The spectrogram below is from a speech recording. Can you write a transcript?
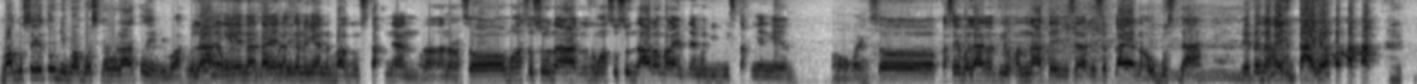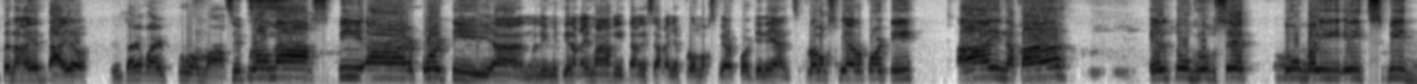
Bago sa'yo to, di ba boss? Nawala to eh, di ba? Wala, ngayon na tayo ng gano'n yan, ng bagong stock niyan. Na ano, so, mga susunod na araw, sa mga susunod na araw, marami tayong magiging stock niyan ngayon. Okay. So, kasi wala natin yung ano natin, yung sa ating supplier, naubos na. Ito na ngayon tayo. Ito na ngayon tayo. Dito tayo kay Promax. Si Promax PR40. Yan. Malimit ka na kayo makakita ng sa kanya Promax PR40 na yan. Si Promax PR40 ay naka L2 group set. 2x8 speed.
